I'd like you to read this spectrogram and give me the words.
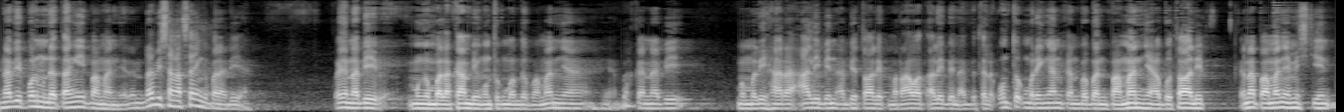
Nabi pun mendatangi pamannya dan Nabi sangat sayang kepada dia. Bahkan Nabi mengembala kambing untuk membantu pamannya, ya. bahkan Nabi memelihara Ali bin Abi Thalib, merawat Ali bin Abi Thalib untuk meringankan beban pamannya Abu Thalib karena pamannya miskin.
